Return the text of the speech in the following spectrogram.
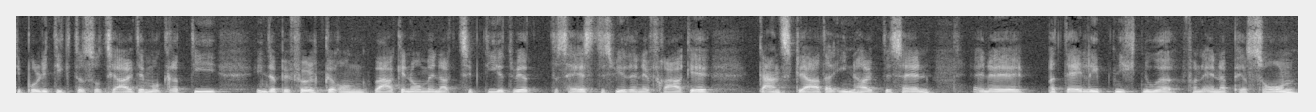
die Politik der Sozialdemokratie in der Bevölkerung wahrgenommen, akzeptiert wird. Das heißt, es wird eine Frage ganz klar der Inhalte sein. Eine Partei lebt nicht nur von einer Person,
